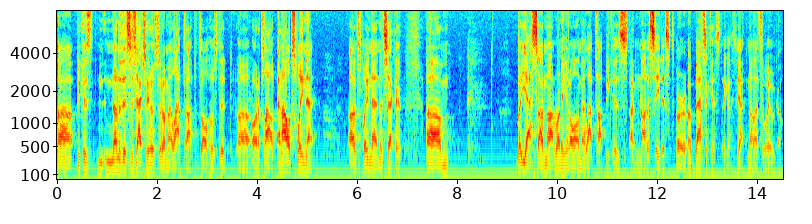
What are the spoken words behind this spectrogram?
many Uh, because n- none of this is actually hosted on my laptop. It's all hosted uh, on a cloud, and I'll explain that. I'll explain that in a second. Um, but yes, I'm not running it all on my laptop because I'm not a sadist or a masochist, I guess. Yeah, no, that's the way it would go.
